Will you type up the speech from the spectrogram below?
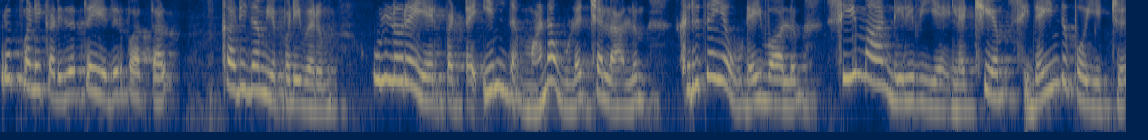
ருக்மணி கடிதத்தை எதிர்பார்த்தால் கடிதம் எப்படி வரும்? உள்ளுரை ஏற்பட்ட இந்த மன உளைச்சலாலும் ஹிருதய உடைவாலும் சீமா நிறுவிய லட்சியம் சிதைந்து போயிற்று.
